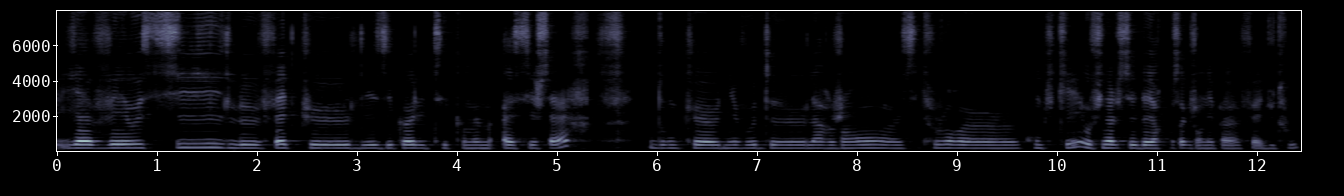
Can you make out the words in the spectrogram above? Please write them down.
il y avait aussi le fait que les écoles étaient quand même assez chères. Donc au niveau de l'argent, c'est toujours compliqué. Au final, c'est d'ailleurs pour ça que j'en ai pas fait du tout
